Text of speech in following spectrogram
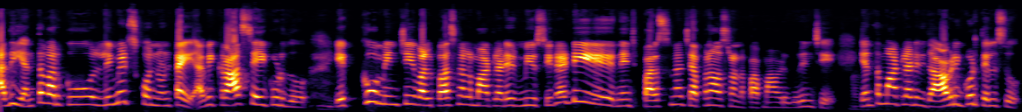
అది ఎంతవరకు? లిమిట్స్ కొన్ని ఉంటాయి. అవి క్రాస్ చేయకూడదు. ఎక్కువ మించి వాళ్ళు పర్సనల్ మాట్లాడే మీ శ్రీరెడ్డి నేను పర్సనల్ చెప్పనవసరం పాపం ఆవిడ గురించి. ఎంత మాట్లాడేది? ఇది ఆవిడకి కూడా తెలుసు.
